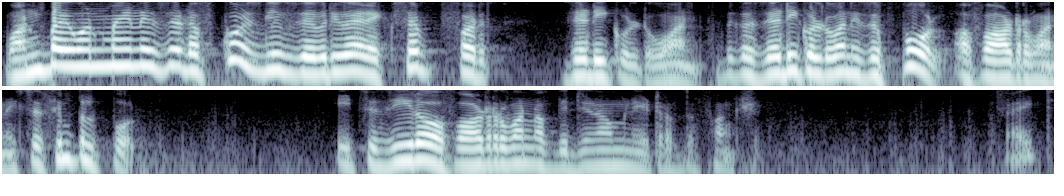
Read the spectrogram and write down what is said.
1 by 1 minus z of course lives everywhere except for z equal to 1 because z equal to 1 is a pole of order 1 it is a simple pole. It is a 0 of order 1 of the denominator of the function. Right.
